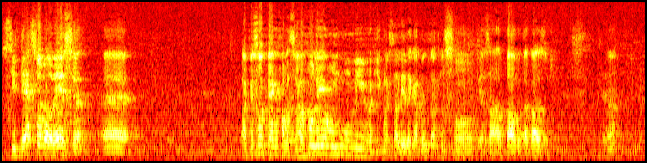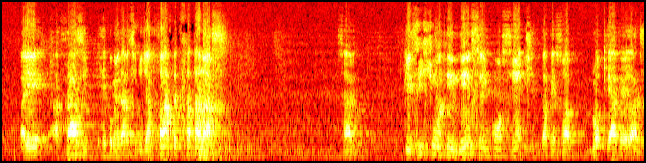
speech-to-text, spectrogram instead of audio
Se der sonolência, é, a pessoa pega e fala assim, eu vou ler um, um livro aqui, começa a ler, daqui a pouco está aquele som pesado, a palma está quase. Né? Aí a frase recomendada é a seguinte, afasta de Satanás. Sabe? Porque existe uma tendência inconsciente da pessoa bloquear a verdade.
